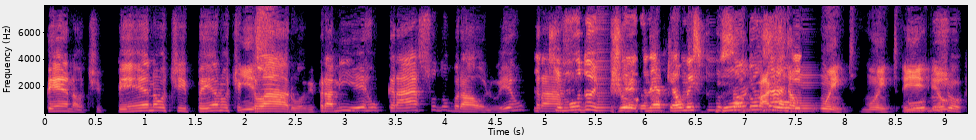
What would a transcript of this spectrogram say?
pênalti. Pênalti, pênalti, Isso. claro. E para mim, erro crasso do Braulio. Erro crasso. que muda o jogo, né? Porque é uma expulsão muda um jogo. Muito, muito. Muda e o eu... jogo.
